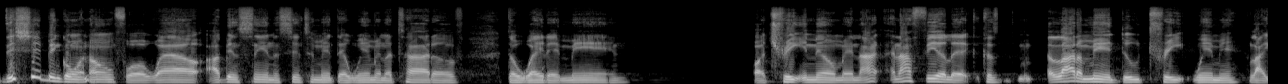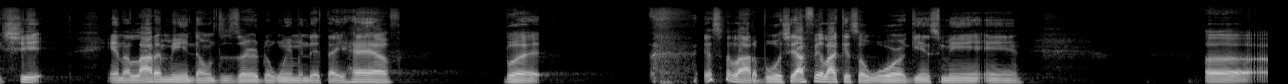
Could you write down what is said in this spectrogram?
this shit been going on for a while. I've been seeing the sentiment that women are tired of the way that men are treating them, and I and I feel that because a lot of men do treat women like shit, and a lot of men don't deserve the women that they have. But it's a lot of bullshit. I feel like it's a war against men, and uh,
